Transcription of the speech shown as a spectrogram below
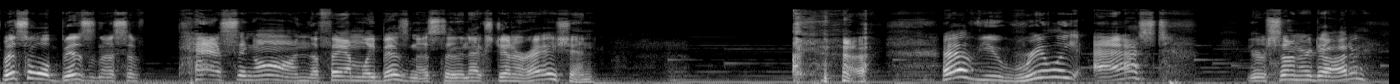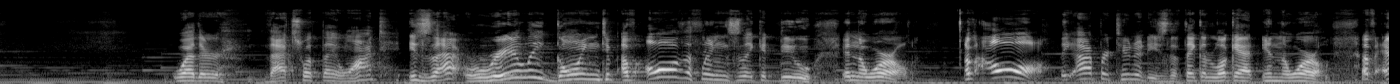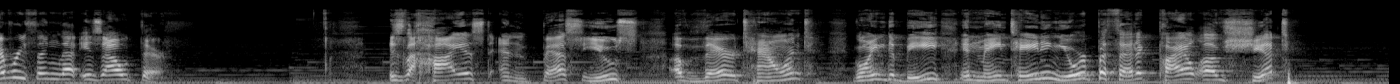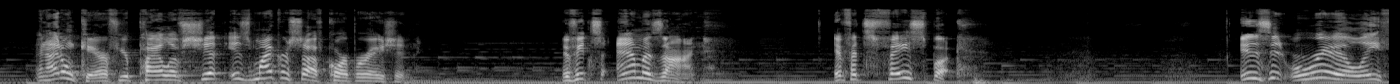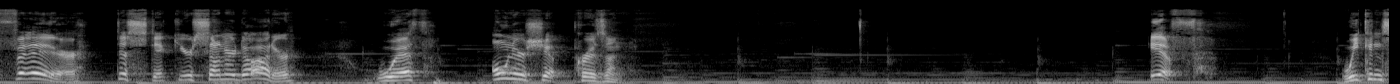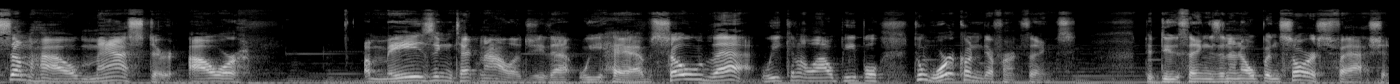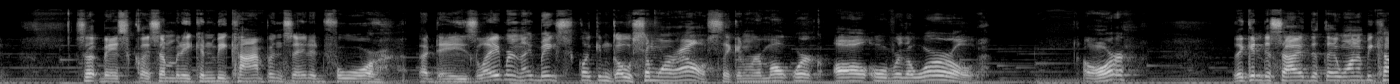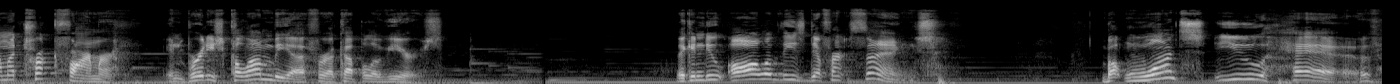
This whole business of passing on the family business to the next generation. have you really asked your son or daughter? Whether that's what they want? Is that really going to, of all the things they could do in the world, of all the opportunities that they could look at in the world, of everything that is out there, is the highest and best use of their talent going to be in maintaining your pathetic pile of shit? And I don't care if your pile of shit is Microsoft Corporation, if it's Amazon, if it's Facebook. Is it really fair to stick your son or daughter with ownership prison? If we can somehow master our amazing technology that we have so that we can allow people to work on different things, to do things in an open source fashion. So that basically somebody can be compensated for a day's labor and they basically can go somewhere else. They can remote work all over the world. Or they can decide that they want to become a truck farmer in British Columbia for a couple of years. They can do all of these different things. But once you have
